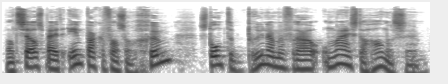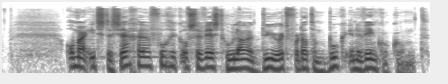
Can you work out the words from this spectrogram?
Want zelfs bij het inpakken van zo'n gum stond de Bruna mevrouw onwijs te hannessen. Om maar iets te zeggen, vroeg ik of ze wist hoe lang het duurt voordat een boek in de winkel komt.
